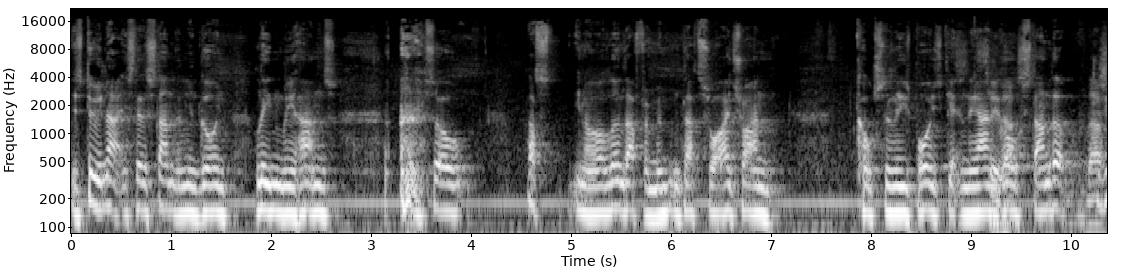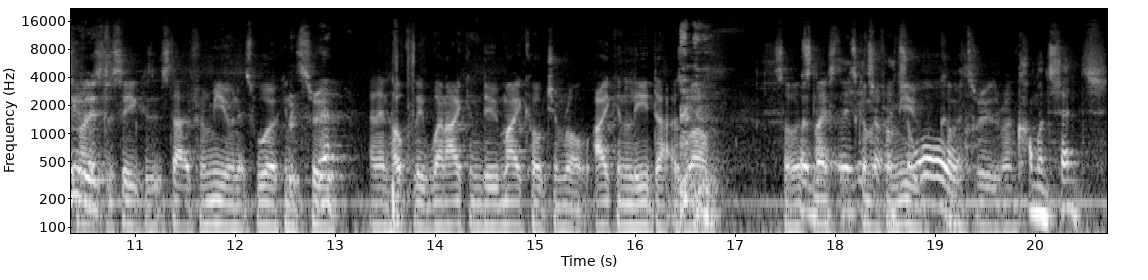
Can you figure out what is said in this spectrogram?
is doing that instead of standing and going, leaning with your hands. so that's you know I learned that from him. That's why I try and coach to these boys, getting the angle, that's- stand up. That's nice did- to see because it started from you and it's working through. Yeah. And then hopefully when I can do my coaching role, I can lead that as well. So it's But- nice that it's but coming from it's you, all coming through the run. Common sense.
